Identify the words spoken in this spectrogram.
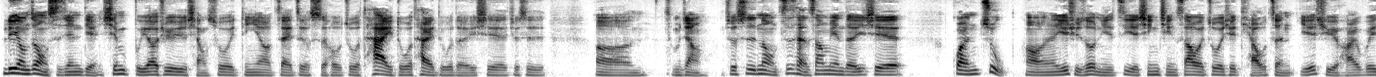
利用这种时间点，先不要去想说一定要在这个时候做太多太多的一些，就是呃，怎么讲，就是那种资产上面的一些。关注哦，也许说你自己的心情稍微做一些调整，也许还会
